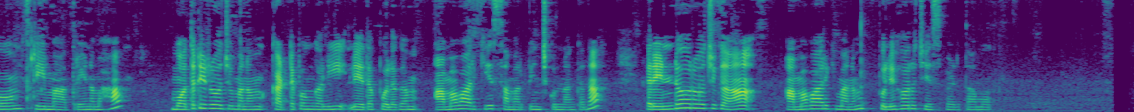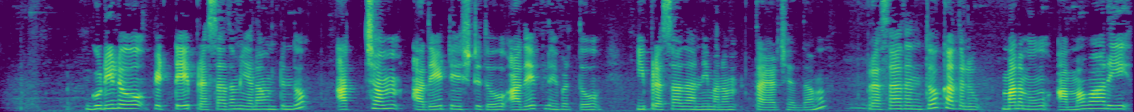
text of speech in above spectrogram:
ఓం శ్రీ మాత్రే నమ. మొదటి రోజు మనం కట్టె పొంగలి లేదా పులగం అమ్మవారికి సమర్పించుకున్నాం కదా. రెండో రోజుగా అమ్మవారికి మనం పులిహోర చేసి పెడతాము. గుడిలో పెట్టే ప్రసాదం ఎలా ఉంటుందో అచ్చం అదే టేస్ట్తో అదే ఫ్లేవర్తో ఈ ప్రసాదాన్ని మనం తయారు చేద్దాము. ప్రసాదంతో కథలు. మనము అమ్మవారి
